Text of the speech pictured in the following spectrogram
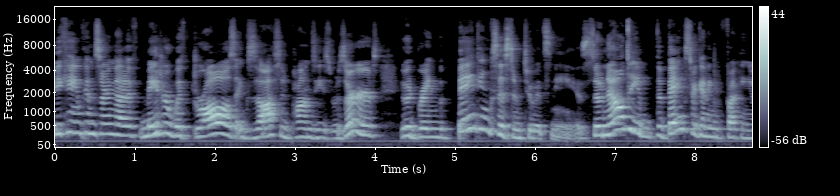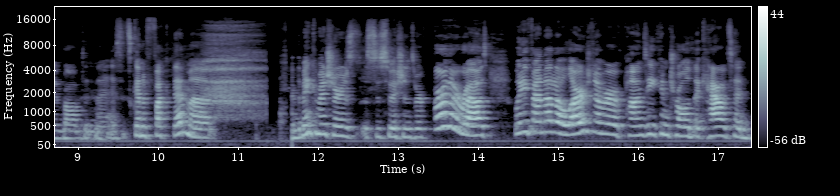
became concerned that if major withdrawals exhausted Ponzi's reserves, it would bring the banking system to its knees. So now the, the banks are getting fucking involved in this. It's gonna fuck them up. The bank commissioner's suspicions were further aroused when he found out a large number of Ponzi controlled accounts had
